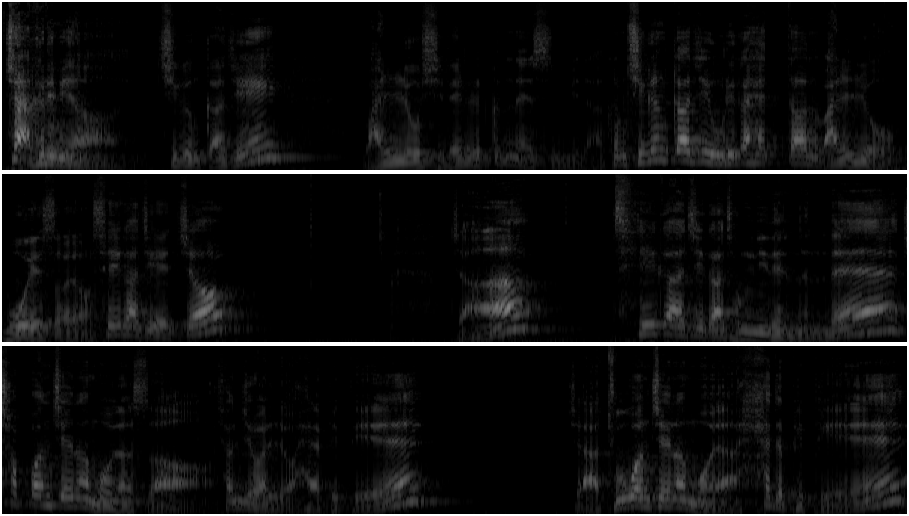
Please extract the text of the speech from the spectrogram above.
자, 그러면 지금까지 완료 시대를 끝냈습니다. 그럼 지금까지 우리가 했던 완료 뭐 했어요? 세 가지 했죠? 자, 세 가지가 정리됐는데 첫 번째는 뭐였어? 현재 완료 PP. 자, 두 번째는 뭐야? PP.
